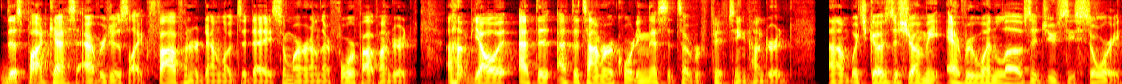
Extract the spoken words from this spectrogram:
this podcast averages like 500 downloads a day, somewhere around there, four or 500. Um, y'all, at the at the time of recording this, it's over 1500, um, which goes to show me everyone loves a juicy story.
